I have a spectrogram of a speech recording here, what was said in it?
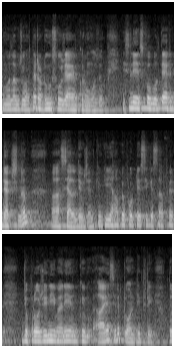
मतलब जो होता है रिड्यूस हो जाएगा क्रोमोसोम इसलिए इसको बोलते हैं रिडक्शनल सेल डिवीज़न क्योंकि यहाँ पे 46 के साथ फिर जो प्रोजीनी बने उनके आए सिर्फ़ 23 तो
